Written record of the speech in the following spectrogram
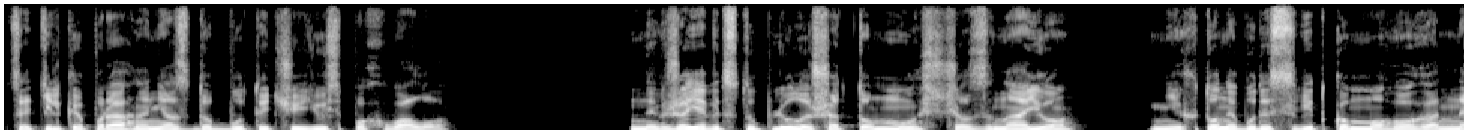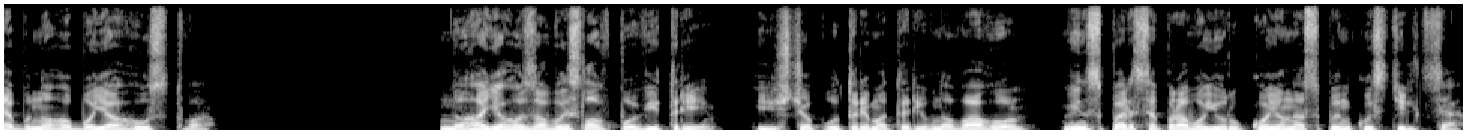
це тільки прагнення здобути чиюсь похвалу? Невже я відступлю лише тому, що знаю, ніхто не буде свідком мого ганебного боягузтва? Нога його зависла в повітрі, і, щоб утримати рівновагу, він сперся правою рукою на спинку стільця.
